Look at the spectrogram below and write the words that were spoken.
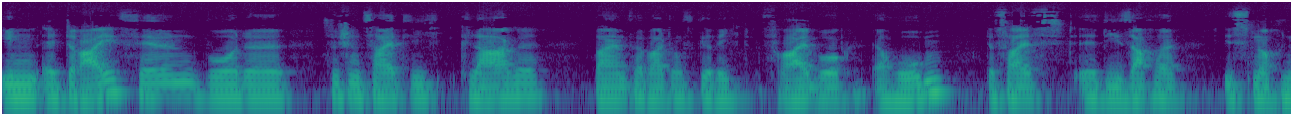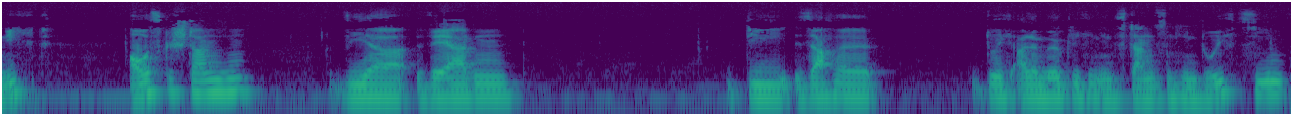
In äh, drei Fällen wurde zwischenzeitlich Klage beim Verwaltungsgericht Freiburg erhoben. Das heißt, äh, die Sache ist noch nicht ausgestanden. Wir werden die Sache durch alle möglichen Instanzen hindurchziehen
